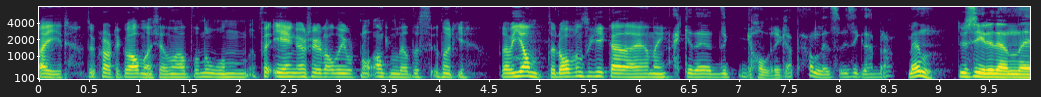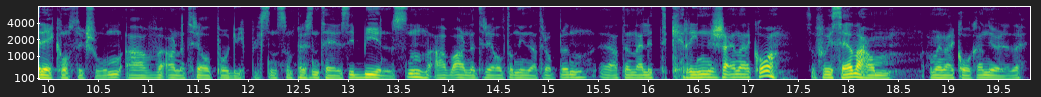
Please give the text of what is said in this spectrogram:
veier. Du klarte ikke å anerkjenne at noen for en gangs skyld hadde gjort noe annerledes i Norge. Det var janteloven som kicka i deg, Henning. Er ikke det, det holder ikke at det er annerledes hvis ikke det er bra. Men du sier i den rekonstruksjonen av Arne Treholt på Grippelsen som presenteres i begynnelsen av Arne Treholt og Ninjatroppen, at den er litt cringe av NRK. Så får vi se da om, om NRK kan gjøre det eh,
